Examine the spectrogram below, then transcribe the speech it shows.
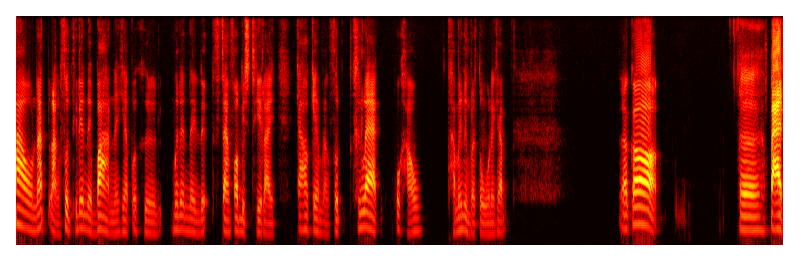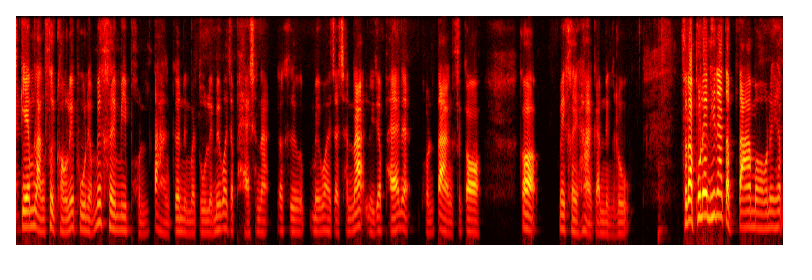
9 นัดหลังสุดที่เล่นในบ้านนะครับ ก็คือเมื่อเล่นในสแตมฟอร์ดบริดจ์ทีไร9 เกมหลังสุด ครึ่งแรกพวกเขาทำให้ 1 ประตูนะครับ แล้วก็ เออแปดเกมหลังสุดของลิเวอร์พูลเนี่ยไม่เคยมีผลต่างเกินหนึ่งประตูเลยไม่ว่าจะแพ้ชนะก็คือ ไม่ว่าจะชนะหรือจะแพ้เนี่ยผลต่างสกอร์ก็ไม่เคยห่างกันหนึ่งลูกสำหรับผู้เล่นที่น่าจับตามองนะครับ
